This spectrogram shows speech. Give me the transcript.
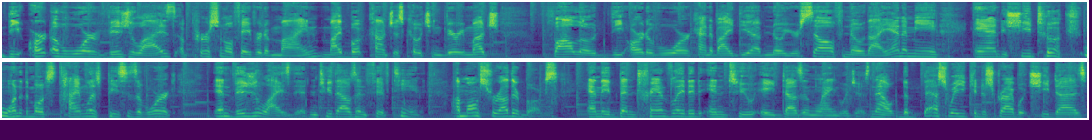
The Art of War Visualized, a personal favorite of mine. My book, Conscious Coaching, very much followed the art of war kind of idea of know yourself, know thy enemy. And she took one of the most timeless pieces of work and visualized it in 2015, amongst her other books and they've been translated into a dozen languages. Now, the best way you can describe what she does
